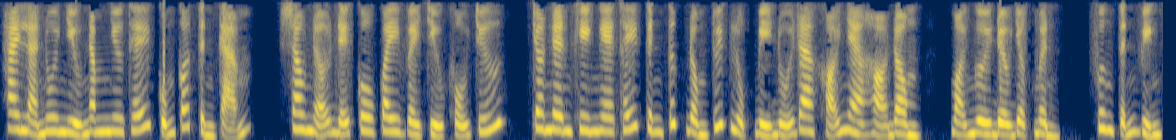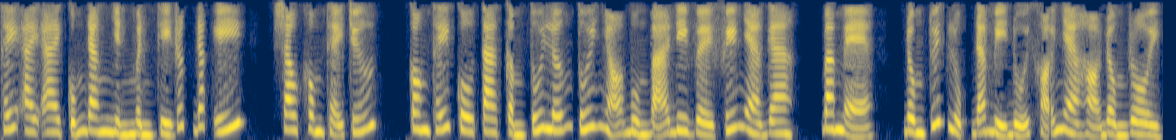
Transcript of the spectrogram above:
hai là nuôi nhiều năm như thế cũng có tình cảm, sao nỡ để cô quay về chịu khổ chứ, cho nên khi nghe thấy tin tức đồng tuyết lục bị đuổi ra khỏi nhà họ đồng, mọi người đều giật mình, phương tĩnh viện thấy ai ai cũng đang nhìn mình thì rất đắc ý, sao không thể chứ, con thấy cô ta cầm túi lớn túi nhỏ buồn bã đi về phía nhà ga, ba mẹ, đồng tuyết lục đã bị đuổi khỏi nhà họ đồng rồi,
